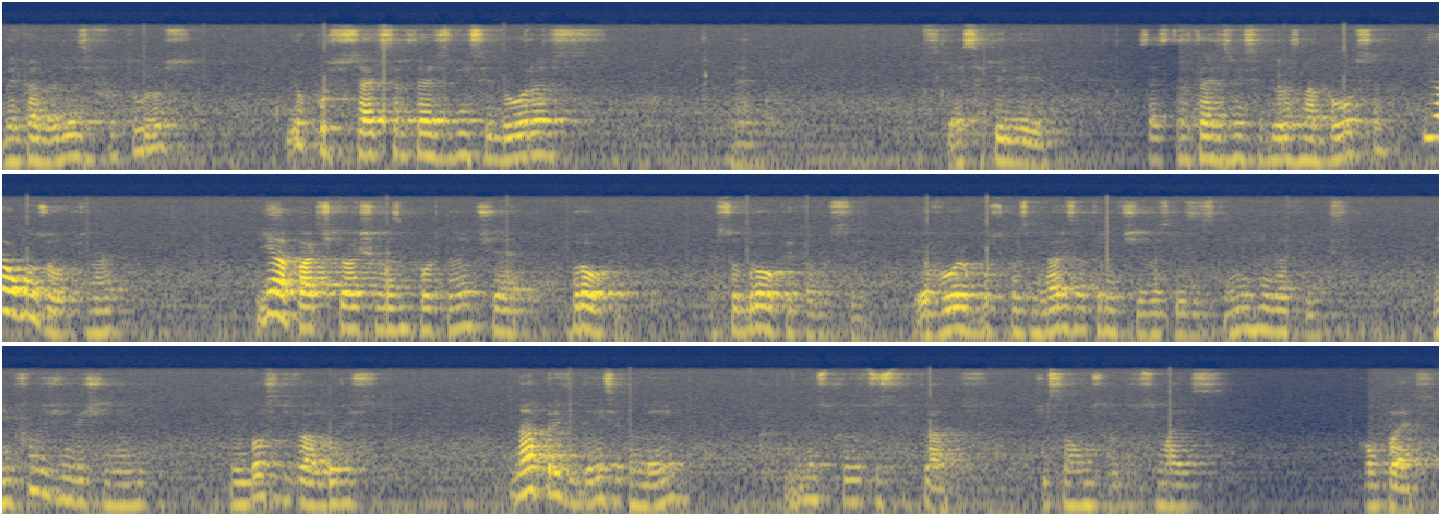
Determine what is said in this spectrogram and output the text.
mercadorias e futuros, e o curso 7 estratégias vencedoras, né? esquece aquele 7 estratégias vencedoras na bolsa e alguns outros, né? E a parte que eu acho mais importante é broker. Eu sou broker para você. Eu vou, eu busco as melhores alternativas que existem em renda fixa, em fundos de investimento, em bolsa de valores, na previdência também e nos produtos estruturados que são os produtos mais complexos.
